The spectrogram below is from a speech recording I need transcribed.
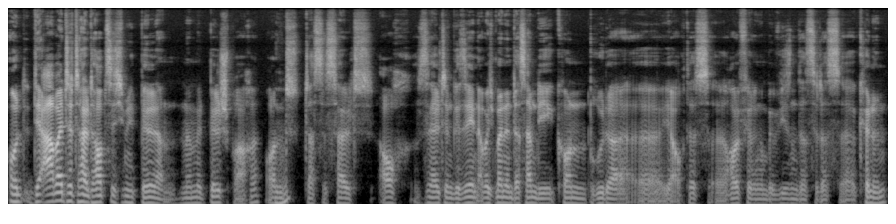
Und der arbeitet halt hauptsächlich mit Bildern, ne, mit Bildsprache. Und Mhm. das ist halt auch selten gesehen. Aber ich meine, das haben die Coen-Brüder äh, ja auch das äh, häufigeren bewiesen, dass sie das äh, können.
